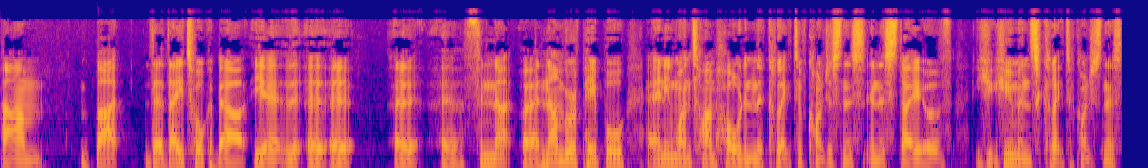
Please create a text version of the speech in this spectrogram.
Um, but that they talk about yeah. A, a, a, a, a number of people at any one time holding the collective consciousness in a state of hu- humans' collective consciousness.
